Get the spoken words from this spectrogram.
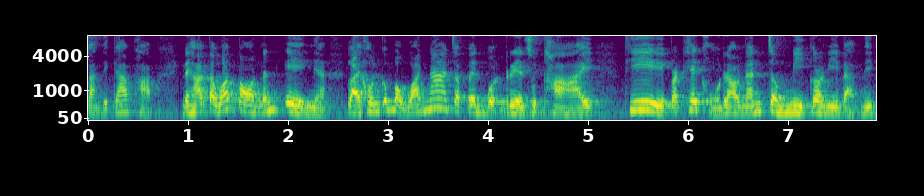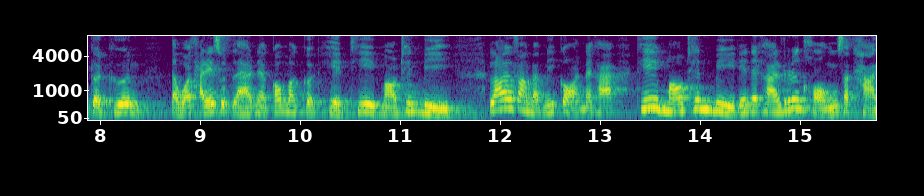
ซันติก้าผับนะคะแต่ว่าตอนนั้นเองเนี่ยหลายคนก็บอกว่าน่าจะเป็นบทเรียนสุดท้ายที่ประเทศของเรานั้นจะมีกรณีแบบนี้เกิดขึ้น แต่ว่าท้ายที่สุดแล้วเนี่ยก็มาเกิดเหตุที่ Mountain Bee เล่าให้ฟังแบบนี้ก่อนนะคะ ที่ Mountain Bee เนี่ยนะคะเรื่องของสถาน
